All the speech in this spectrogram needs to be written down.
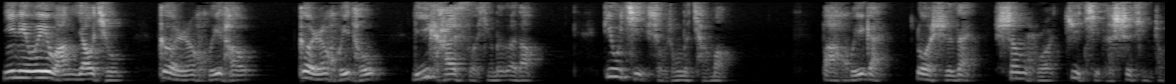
尼尼微王要求个人回头，个人回头离开所行的恶道，丢弃手中的强暴，把悔改落实在生活具体的事情中。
